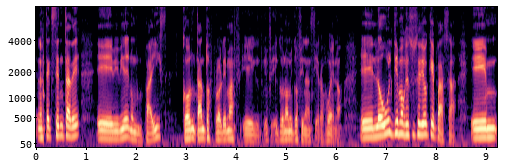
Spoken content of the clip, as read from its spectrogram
no está exenta de eh, vivir en un país con tantos problemas eh, económicos financieros. Bueno, eh, lo último que sucedió, ¿qué pasa? Em,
